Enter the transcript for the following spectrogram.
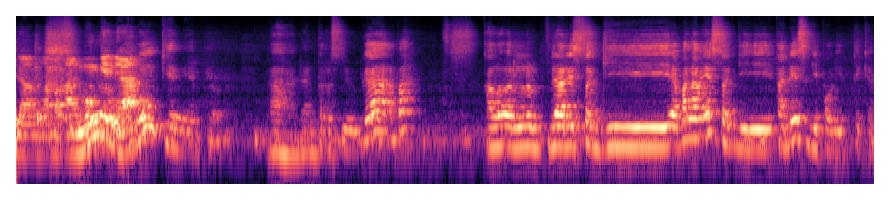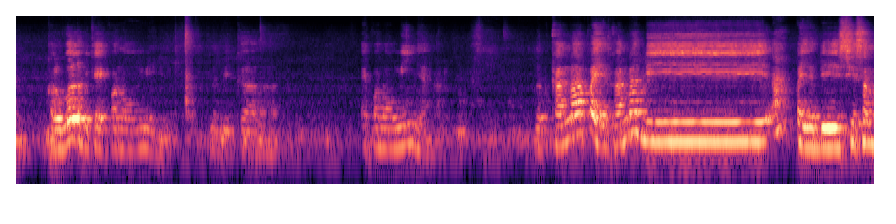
udah nggak bakalan mungkin ya. mungkin gitu nah dan terus juga apa kalau dari segi apa namanya segi tadi segi politik kan kalau gue lebih ke ekonomi gitu. lebih ke ekonominya kan. Karena apa ya karena di apa ya di season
